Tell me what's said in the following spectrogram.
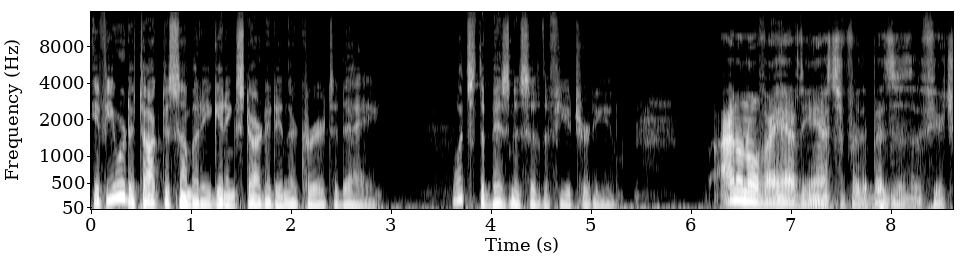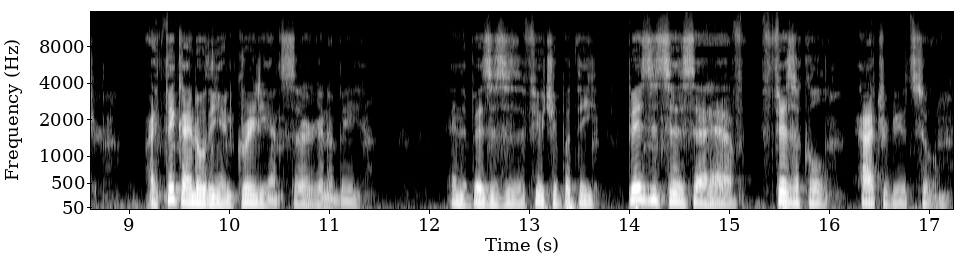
If you were to talk to somebody getting started in their career today, what's the business of the future to you? I don't know if I have the answer for the business of the future. I think I know the ingredients that are going to be in the businesses of the future, but the businesses that have physical attributes to them,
